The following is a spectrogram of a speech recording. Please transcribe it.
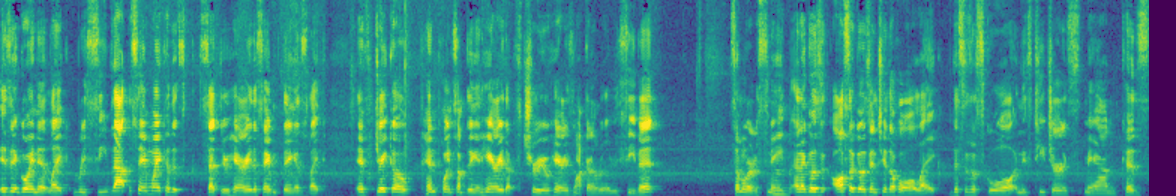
isn't going to like receive that the same way because it's said through Harry. The same thing as like if Draco pinpoints something in Harry that's true, Harry's not going to really receive it. Similar to Snape, mm. and it goes also goes into the whole like this is a school and these teachers, man, because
